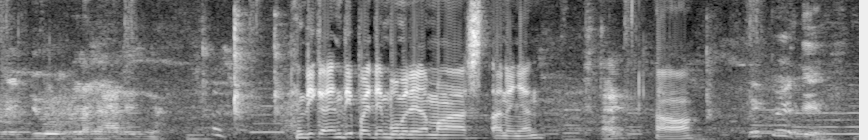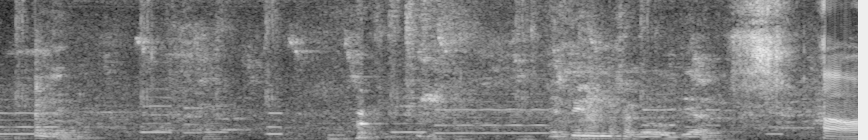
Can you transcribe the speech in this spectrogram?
Medyo langanin na. Hindi ka hindi pwedeng bumili ng mga ano niyan? Stand? Oo. Eh, pwede. Ano? Ito yung nasa loob yan. Oo.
